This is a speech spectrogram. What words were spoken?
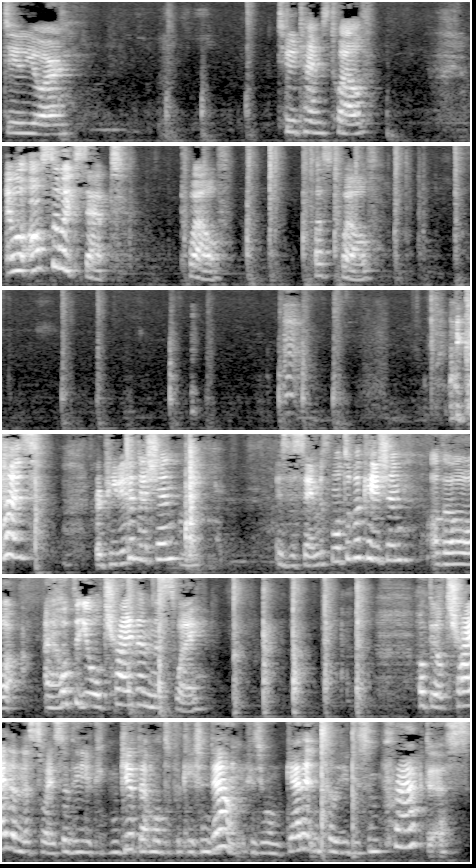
Do your 2 times 12. I will also accept 12 plus 12. Because repeated addition is the same as multiplication, although I hope that you will try them this way. Hope you'll try them this way so that you can get that multiplication down because you won't get it until you do some practice,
